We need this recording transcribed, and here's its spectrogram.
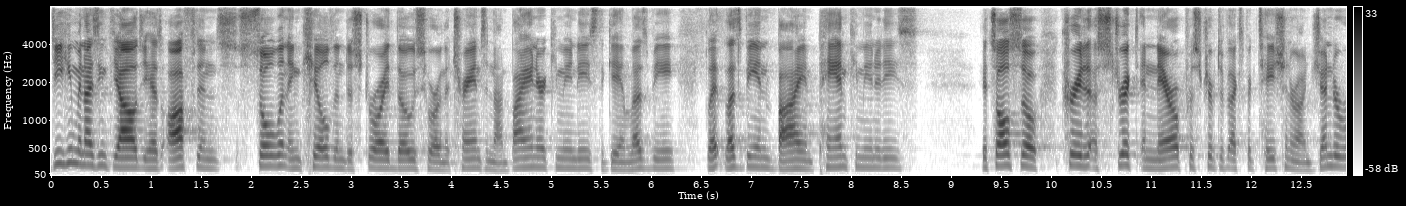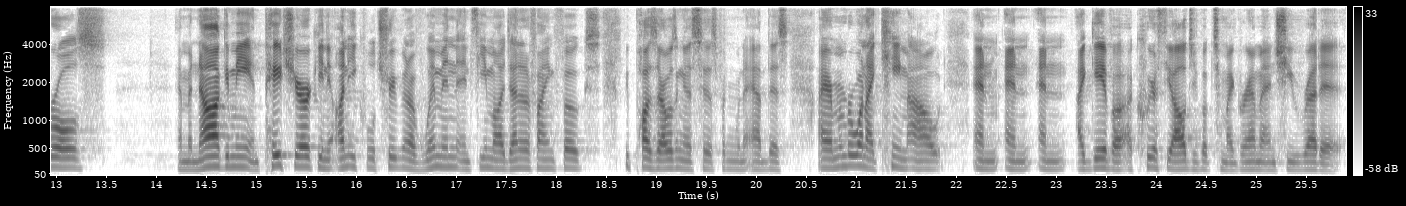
dehumanizing theology has often stolen and killed and destroyed those who are in the trans and non-binary communities, the gay and lesbian, lesbian, bi, and pan communities. It's also created a strict and narrow prescriptive expectation around gender roles and monogamy and patriarchy and the unequal treatment of women and female identifying folks. Let me pause there. I wasn't going to say this, but I'm going to add this. I remember when I came out and, and, and I gave a, a queer theology book to my grandma and she read it.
